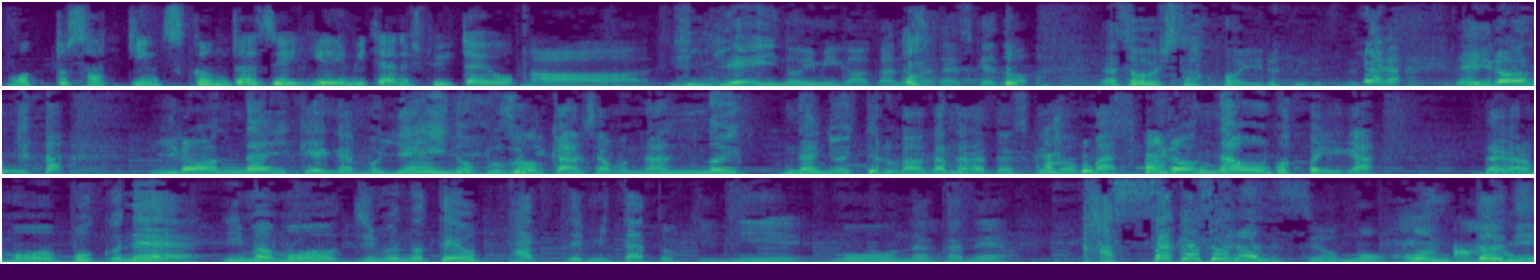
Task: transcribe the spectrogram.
もっと殺菌つくんだぜ、イエイみたいな人いたよ。ああ、イエイの意味が分かんなかったですけど、そういう人もいるんですね。だから、いや、いろんな、いろんな意見が、もうイエイの部分に関してはもう何の、何を言ってるか分かんなかったですけど、まあ、いろんな思いが、だからもう僕ね、今もう自分の手をパッて見たときに、もうなんかね、カッサカサなんですよ、もう本当に。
